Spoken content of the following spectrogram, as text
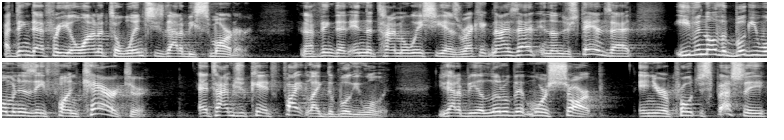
I think that for Joanna to win, she's got to be smarter, and I think that in the time and way she has recognized that and understands that, even though the Boogie Woman is a fun character, at times you can't fight like the Boogie Woman. You got to be a little bit more sharp in your approach, especially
